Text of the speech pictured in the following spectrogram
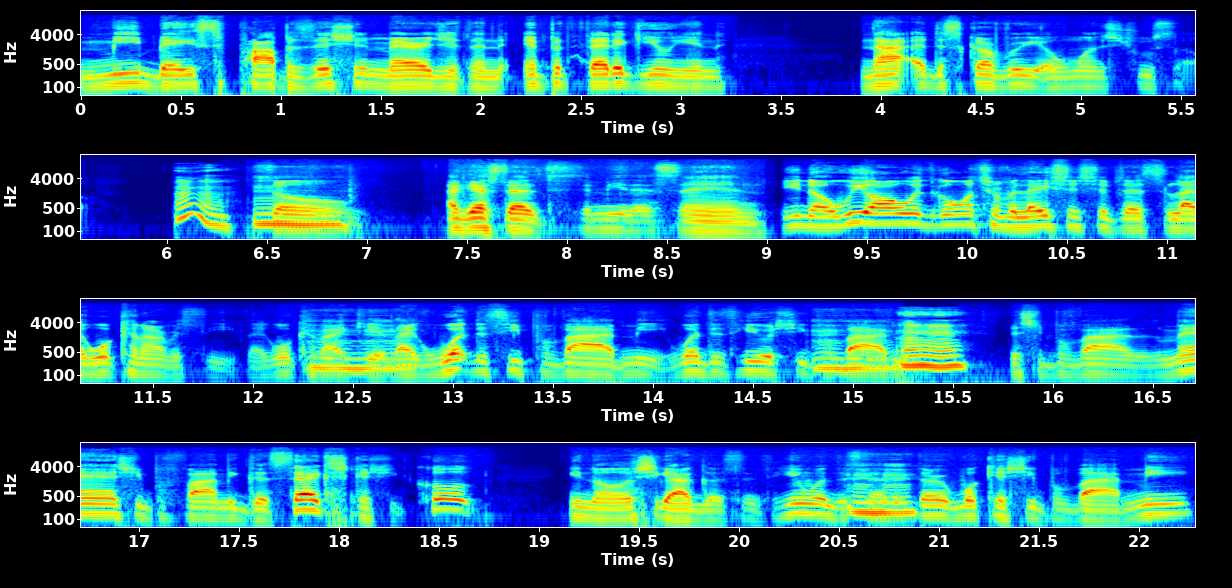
me based proposition. Marriage is an empathetic union, not a discovery of one's true self. Mm. So I guess that's to me that's saying, you know, we always go into relationships that's like, what can I receive? Like, what can I get? Like, what does he provide me? What does he or she provide me? Mm-hmm. Does she provide as a man? She provide me good sex? Can she cook? You know, she got a good sense of humor. This, that, and the third. What can she provide me?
